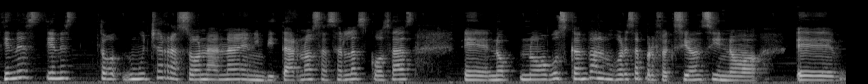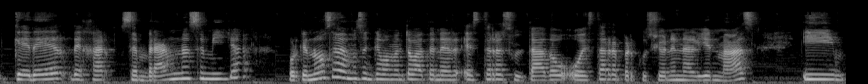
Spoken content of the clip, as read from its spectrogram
Tienes, tienes mucha razón, Ana, en invitarnos a hacer las cosas, eh, no, no buscando a lo mejor esa perfección, sino eh, querer dejar sembrar una semilla porque no sabemos en qué momento va a tener este resultado o esta repercusión en alguien más. Y,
